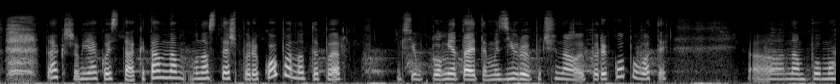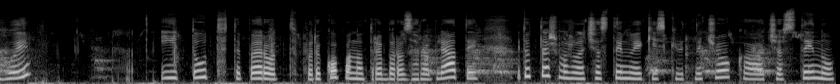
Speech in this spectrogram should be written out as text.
так що якось так. І там нам у нас теж перекопано тепер. Якщо ви пам'ятаєте, ми з Юрою починали перекопувати, нам помогли. І тут тепер от перекопано, треба розграбляти. І тут теж можна частину якийсь квітничок, а частину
